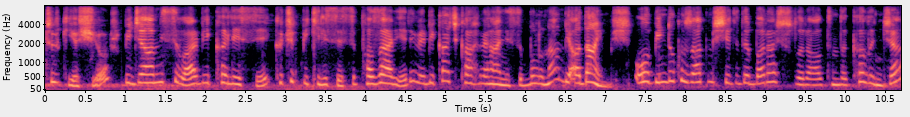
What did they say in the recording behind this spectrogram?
Türk yaşıyor. Bir camisi var, bir kalesi, küçük bir kilisesi, pazar yeri ve birkaç kahvehanesi bulunan bir adaymış. O 1967'de baraj suları altında kalınca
